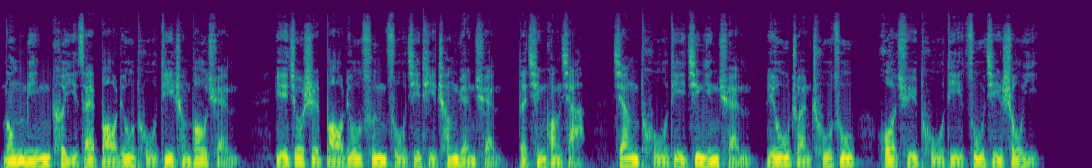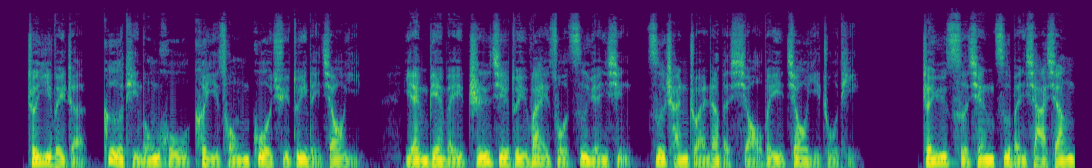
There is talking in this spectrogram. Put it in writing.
农民可以在保留土地承包权。也就是保留村组集体成员权的情况下，将土地经营权流转出租，获取土地租金收益。这意味着个体农户可以从过去对内交易，演变为直接对外做资源性资产转让的小微交易主体。这与此前资本下乡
